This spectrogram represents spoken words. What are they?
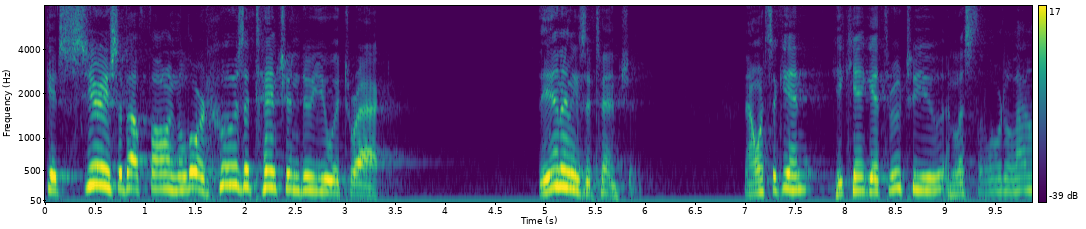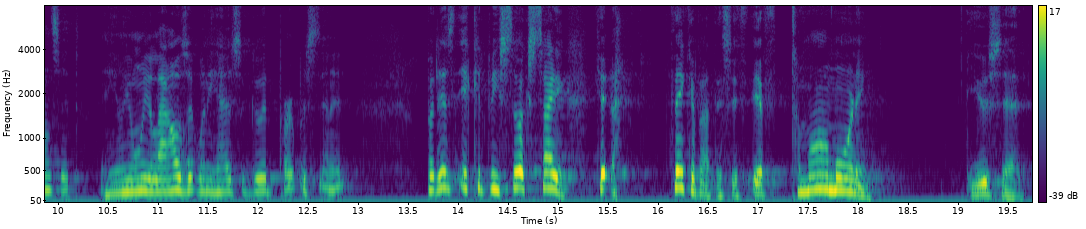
get serious about following the Lord, whose attention do you attract? The enemy's attention. Now, once again, he can't get through to you unless the Lord allows it. He only allows it when he has a good purpose in it. But it could be so exciting. Think about this. If, if tomorrow morning you said,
